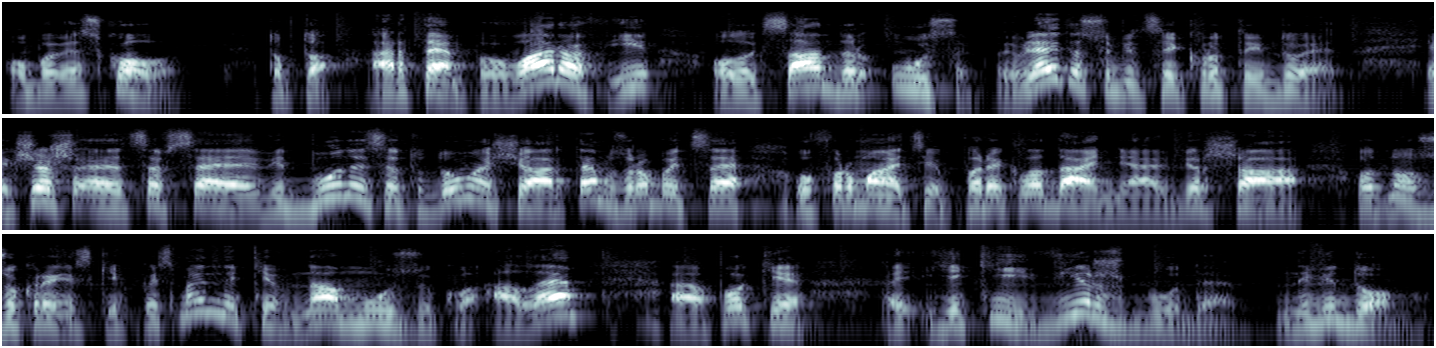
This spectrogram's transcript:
обов'язково. Тобто Артем Пивоваров і Олександр Усик. Уявляєте собі цей крутий дует. Якщо ж е, це все відбудеться, то думаю, що Артем зробить це у форматі перекладання вірша одного з українських письменників на музику. Але е, поки е, який вірш буде, невідомо.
